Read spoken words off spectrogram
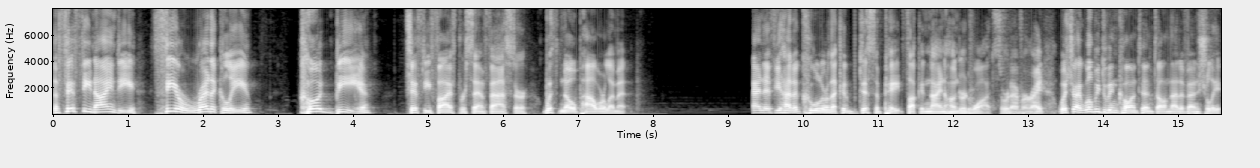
the 5090 theoretically could be 55% faster with no power limit. And if you had a cooler that could dissipate fucking 900 watts or whatever, right? Which I will be doing content on that eventually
